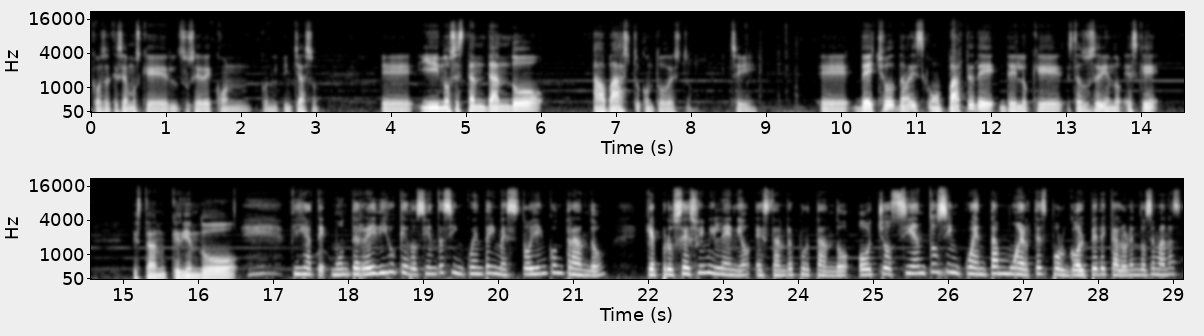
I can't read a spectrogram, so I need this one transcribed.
cosas que sabemos que sucede con, con el pinchazo. Eh, y no se están dando abasto con todo esto. Sí. Eh, de hecho, Damaris, como parte de, lo que está sucediendo es que están queriendo... Fíjate, Monterrey dijo que 250 y me estoy encontrando que Proceso y Milenio están reportando 850 muertes por golpe de calor en dos semanas.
